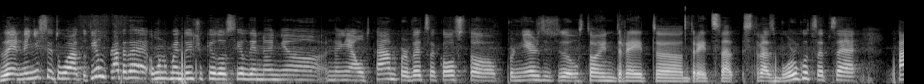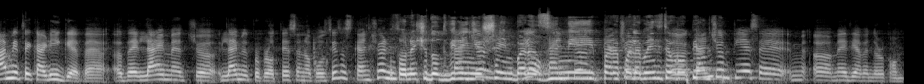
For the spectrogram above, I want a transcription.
Dhe në një situatë të tillë, prapë edhe unë nuk mendoj që kjo do sjelli në një në një outcome përveçse kosto për njerëzit që do udhëtojnë drejt drejt Strasburgut, sepse pamjet e karrigeve dhe lajmet që lajmet për protestën e opozitës kanë qenë thoni që do të vini një shenjë jo, barazimi para Parlamentit Evropian. Kanë qenë pjesë e mediave ndërkombëtare.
